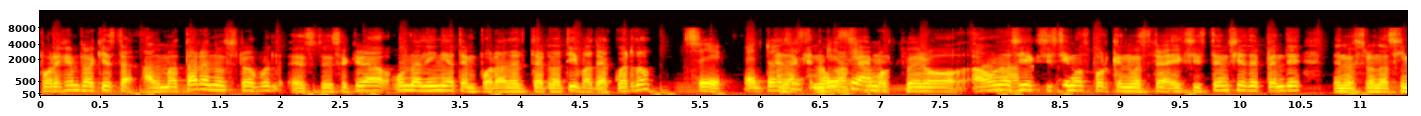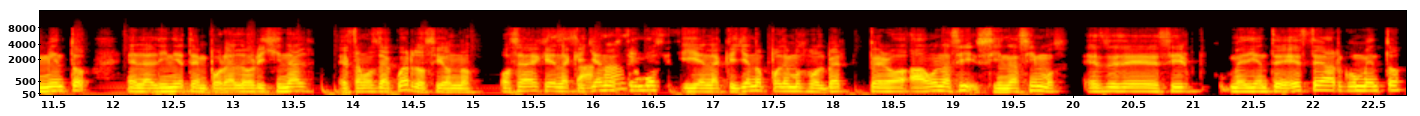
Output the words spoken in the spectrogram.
Por ejemplo, aquí está, al matar a nuestro abuelo, este, se crea una línea temporal alternativa, ¿de acuerdo? Sí, entonces en la que no nacemos, pero aún Ajá. así existimos porque nuestra existencia depende de nuestro nacimiento en la línea temporal original. ¿Estamos de acuerdo, sí o no? O sea que en la que ya no estamos y en la que ya no podemos volver, pero aún así sí nacimos. Es decir, mediante este argumento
